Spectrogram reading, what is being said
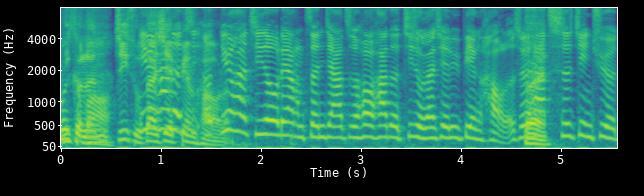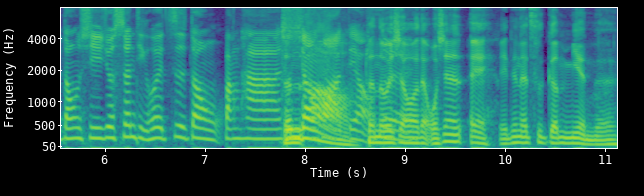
你可能基础代谢变好，因为它的肌肉量增加之后，它的基础代谢率变好了，所以它吃进去的东西，就身体会自动帮它消化掉，真的会消化掉。我现在哎，每天在吃羹面呢，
